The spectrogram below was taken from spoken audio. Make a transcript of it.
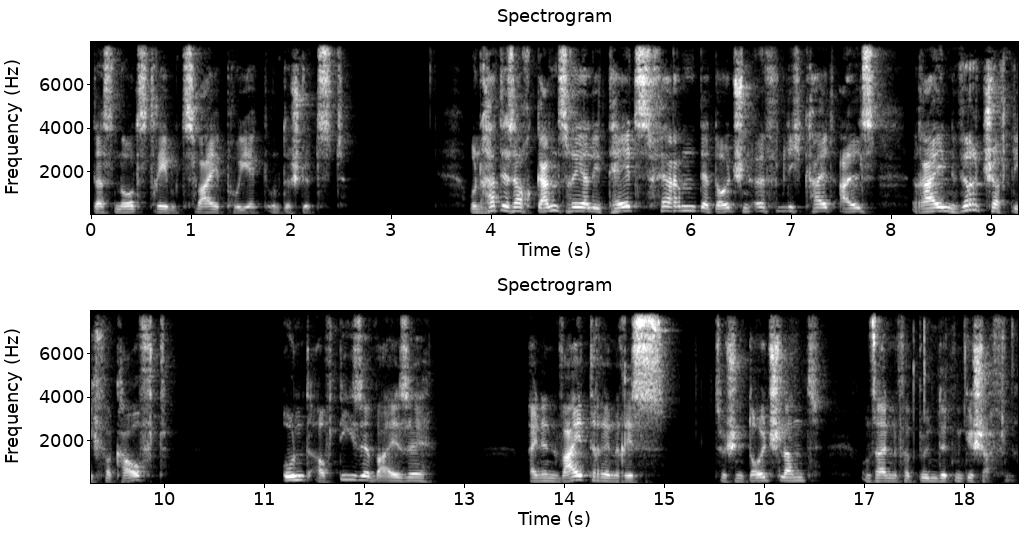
das Nord Stream 2 Projekt unterstützt und hat es auch ganz realitätsfern der deutschen Öffentlichkeit als rein wirtschaftlich verkauft und auf diese Weise einen weiteren Riss zwischen Deutschland und seinen Verbündeten geschaffen.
